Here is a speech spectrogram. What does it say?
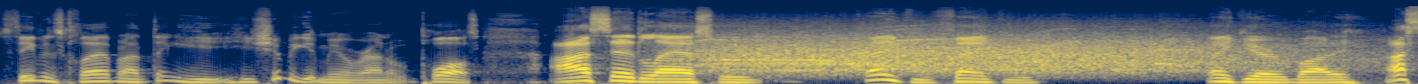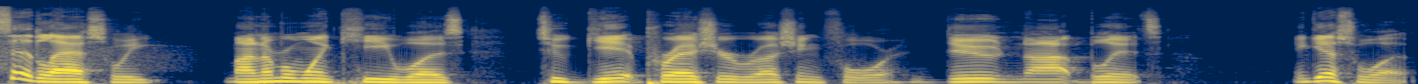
Steven's clapping. I think he he should be getting me a round of applause. I said last week. Thank you, thank you, thank you, everybody. I said last week my number one key was to get pressure rushing for. Do not blitz. And guess what?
